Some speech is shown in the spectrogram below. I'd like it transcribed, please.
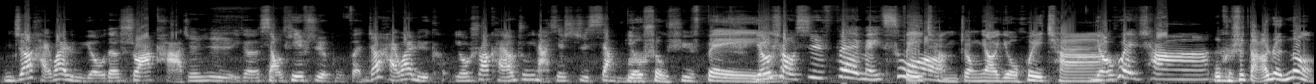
你知道海外旅游的刷卡就是一个小贴士的部分，你知道海外旅游刷卡要注意哪些事项吗？有手续费，有手续费，没错，非常重要。有汇差，有汇差，我可是达人呢。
